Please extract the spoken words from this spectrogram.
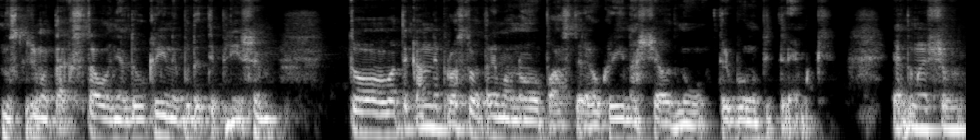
ну скажімо так, ставлення до України буде теплішим, то Ватикан не просто отримав нового пастиря, Україна ще одну трибуну підтримки. Я думаю, що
